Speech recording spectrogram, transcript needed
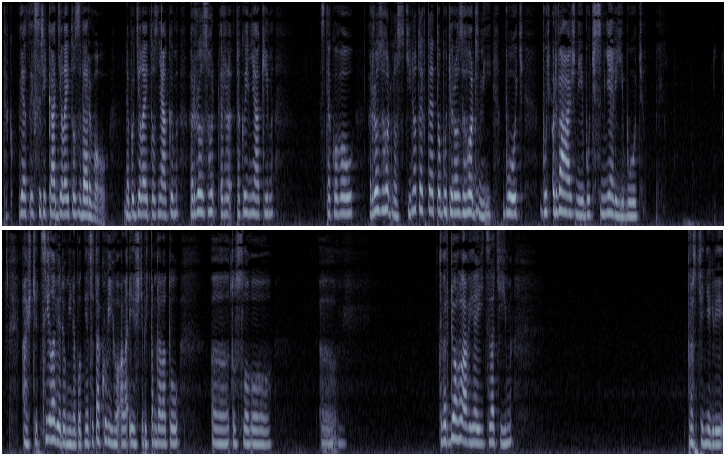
tak jak se říká, dělej to s vervou, nebo dělej to s nějakým rozhod, r, takovým nějakým, s takovou rozhodností, no tak to je to buď rozhodný, buď, buď odvážný, buď smělý, buď a ještě cílevědomý nebo něco takového, ale ještě bych tam dala tu, uh, to slovo uh, tvrdohlavě jít zatím. Prostě někdy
